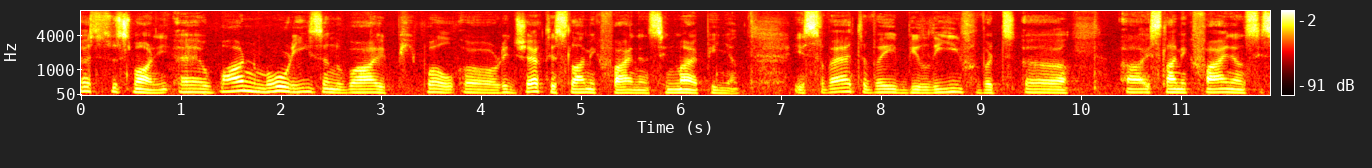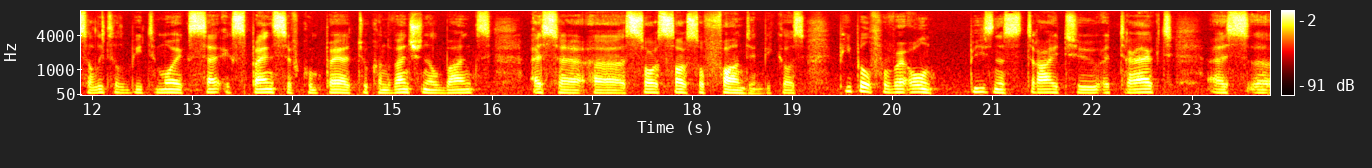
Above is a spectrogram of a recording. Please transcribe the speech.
Justice Usmani, uh, one more reason why people uh, reject Islamic finance, in my opinion, is that they believe that uh, uh, Islamic finance is a little bit more ex- expensive compared to conventional banks as a, a source, source of funding because people for their own business try to attract as uh,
